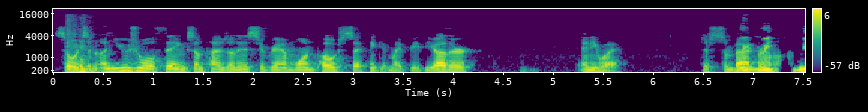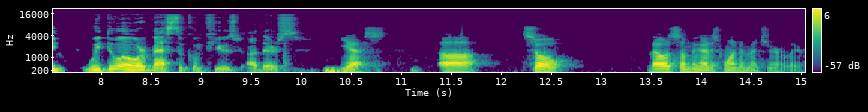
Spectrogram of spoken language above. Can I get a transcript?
So it's an unusual thing. Sometimes on Instagram, one posts, I think it might be the other. Anyway, just some background. We, we, we, do our best to confuse others. Yes. Uh, so that was something I just wanted to mention earlier.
